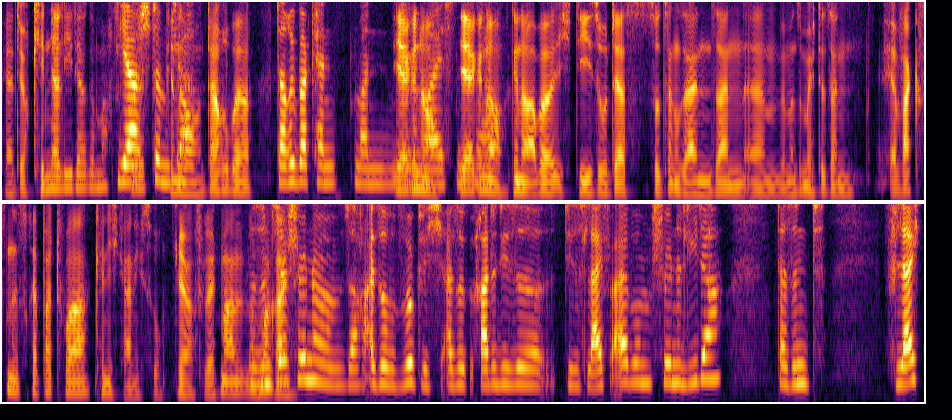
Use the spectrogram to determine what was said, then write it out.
der hat ja auch Kinderlieder gemacht. Ja, vielleicht. stimmt, Genau, ja. darüber, darüber kennt man Ja, genau. meistens. ja, genau, genau. Aber ich, die so das sozusagen sein, sein ähm, wenn man so möchte, sein erwachsenes Repertoire kenne ich gar nicht so. Ja, vielleicht mal. Das mal sind sehr rein. schöne Sachen. Also wirklich, also gerade diese, dieses Live-Album, schöne Lieder, da sind, vielleicht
